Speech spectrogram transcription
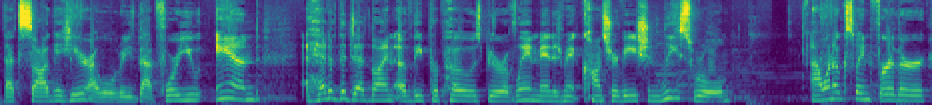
that saga here. I will read that for you. And ahead of the deadline of the proposed Bureau of Land Management conservation lease rule, I want to explain further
